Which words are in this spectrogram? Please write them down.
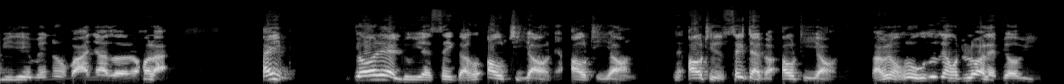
ဘီတွေမင်းတို့ဘာညာဆိုတော့ဟုတ်လားအဲ့ပြောတဲ့လူရဲ့စိတ်ကဟိုအောက်ထီရောက်နေအောက်ထီရောက်နေအောက်ထီစိတ်တက်ကအောက်ထီရောက်နေဘာဖြစ်လို့ဦးဦးစံဟိုတလောကလည်းပြောပြီး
